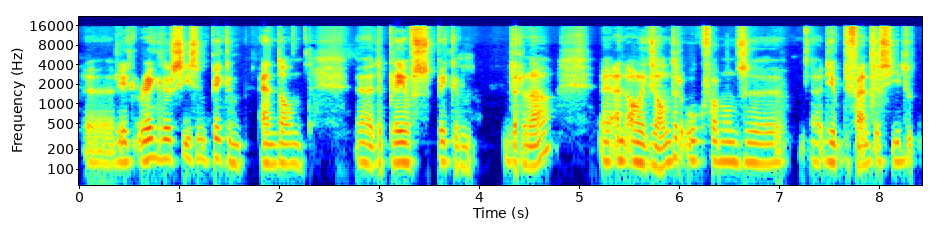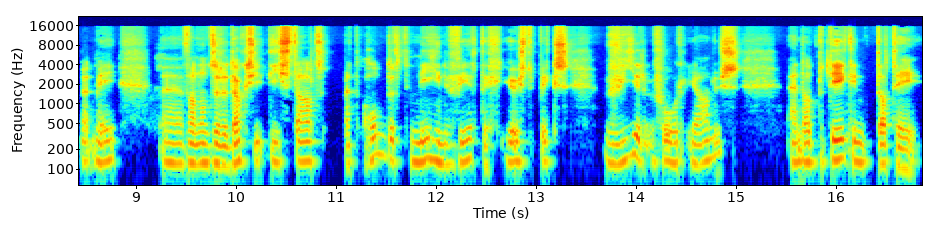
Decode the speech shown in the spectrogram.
regular season pick'em en dan de playoffs pick'em daarna. Uh, en Alexander, ook van onze, uh, die ook de fantasy doet met mij, uh, van onze redactie, die staat met 149 juiste picks, 4 voor Janus. En dat betekent dat hij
